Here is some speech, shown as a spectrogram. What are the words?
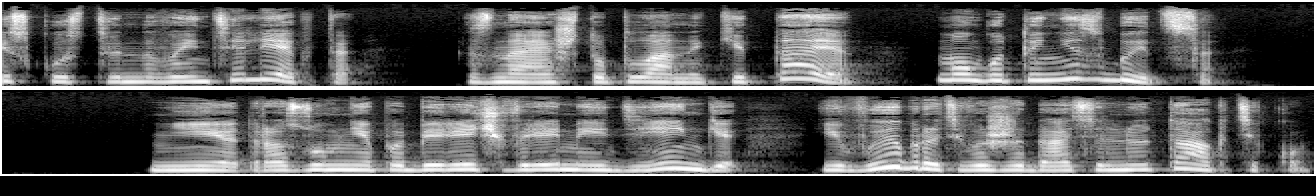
искусственного интеллекта, зная, что планы Китая могут и не сбыться. Нет, разумнее поберечь время и деньги и выбрать выжидательную тактику.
